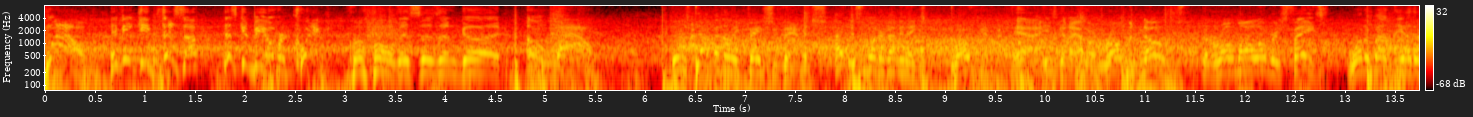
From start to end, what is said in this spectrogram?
Wow! If he keeps this up, this could be over quick. Oh, this isn't good. Oh, wow. There's definitely facial damage. I just wonder if anything's broken. Yeah, he's going to have a Roman nose. Going to roam all over his face. What about the other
